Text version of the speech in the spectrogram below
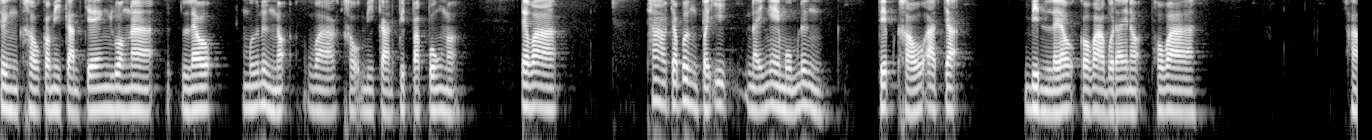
ซึ่งเขาก็มีการแจ้งล่วงหน้าแล้วมื้อหนึ่งเนาะว่าเขามีการปิดปรับปรุงเนาะแต่ว่าถ้าจะเบิ่งไปอีกในแง่มุมหนึ่งเว็บเขาอาจจะ บินแล้วก็ว่าบ่ได้เนาะเพราะว่าอ่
